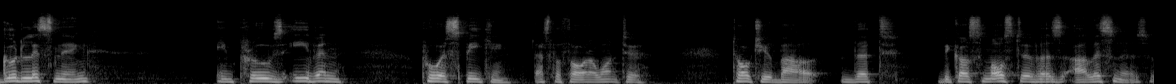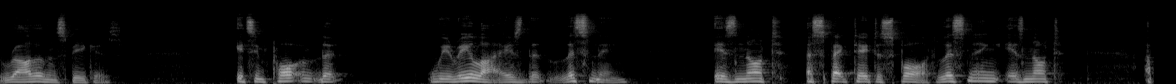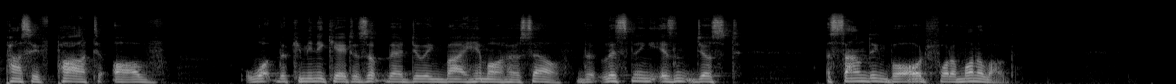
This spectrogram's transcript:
good listening improves even poor speaking. That's the thought I want to talk to you about. That because most of us are listeners rather than speakers, it's important that we realize that listening is not a spectator sport. Listening is not a passive part of what the communicator's up there doing by him or herself. That listening isn't just a sounding board for a monologue.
